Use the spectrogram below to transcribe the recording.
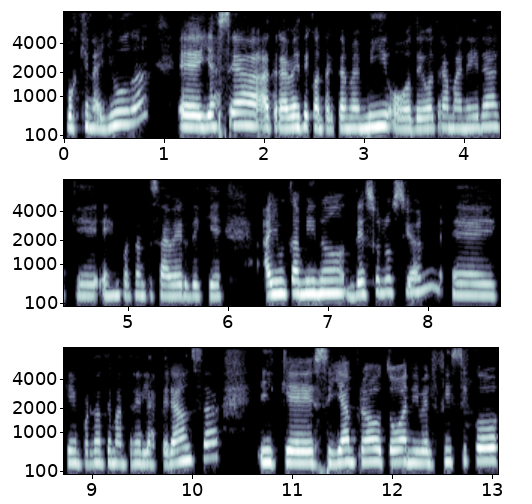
busquen ayuda, eh, ya sea a través de contactarme a mí o de otra manera, que es importante saber de que hay un camino de solución, eh, que es importante mantener la esperanza y que si ya han probado todo a nivel físico,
